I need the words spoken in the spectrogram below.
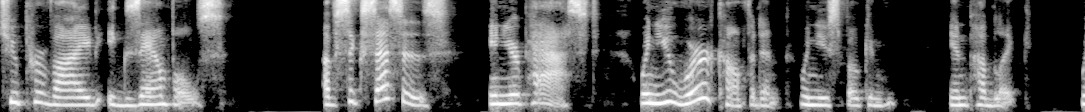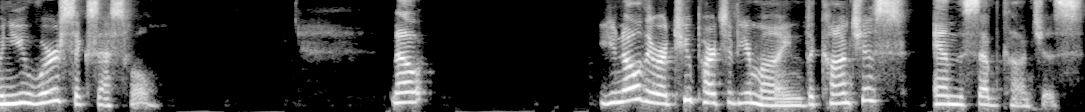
to provide examples of successes in your past when you were confident when you spoke in, in public, when you were successful. Now, you know there are two parts of your mind the conscious and the subconscious.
